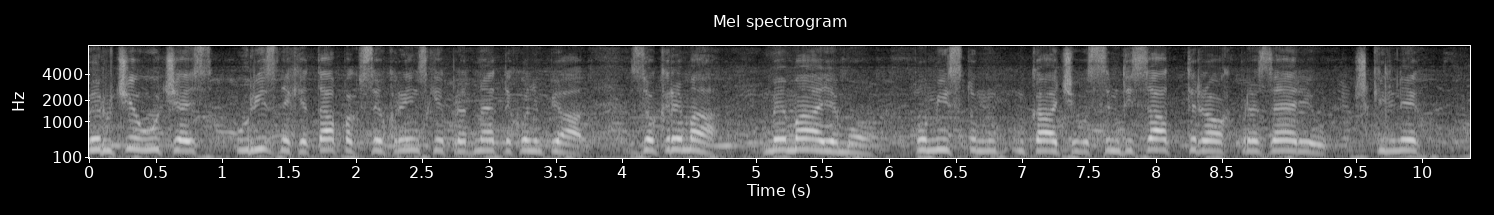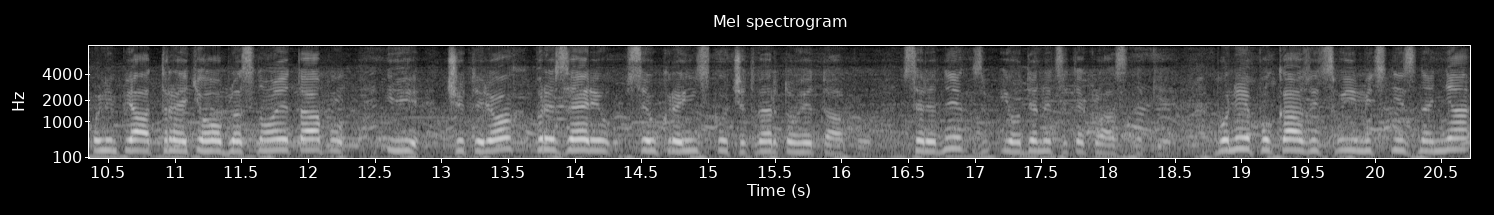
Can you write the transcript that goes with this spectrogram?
беручи участь у різних етапах всеукраїнських предметних олімпіад. Зокрема, ми маємо по місту Мукачево 73 призерів шкільних олімпіад третього обласного етапу і чотирьох призерів всеукраїнського четвертого етапу. Серед них і 11-класники. Вони показують свої міцні знання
